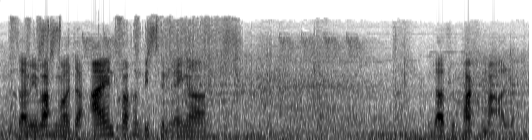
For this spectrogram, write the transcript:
Ich würde sagen, wir machen heute einfach ein bisschen länger. Und dafür packen wir alle.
